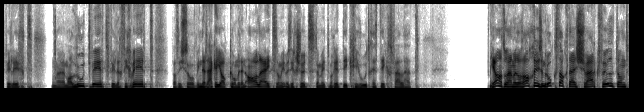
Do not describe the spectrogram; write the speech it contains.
vielleicht äh, mal laut wird, vielleicht sich wehrt. Das ist so wie eine Regenjacke, die man dann anlegt, damit man sich schützt, damit man eine dicke Haut, kein dickes Fell hat. Ja, so haben wir da Sachen in unserem Rucksack, der ist schwer gefüllt. Und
